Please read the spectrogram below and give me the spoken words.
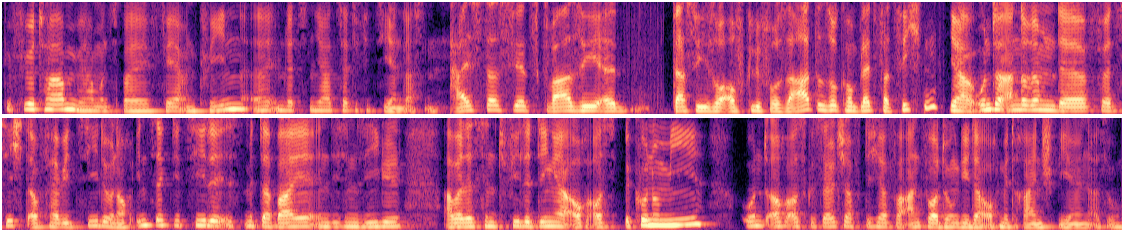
geführt haben. Wir haben uns bei Fair and Green äh, im letzten Jahr zertifizieren lassen. Heißt das jetzt quasi, äh, dass sie so auf Glyphosat und so komplett verzichten? Ja, unter anderem der Verzicht auf Herbizide und auch Insektizide ist mit dabei in diesem Siegel. Aber das sind viele Dinge auch aus Ökonomie und auch aus gesellschaftlicher Verantwortung, die da auch mit reinspielen. Also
